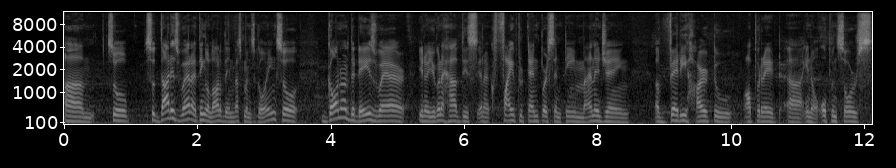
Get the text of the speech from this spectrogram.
Um, so, so that is where I think a lot of the investment's going. So gone are the days where you know, you're going to have this you know, 5 to 10% team managing a very hard to operate uh, you know, open source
